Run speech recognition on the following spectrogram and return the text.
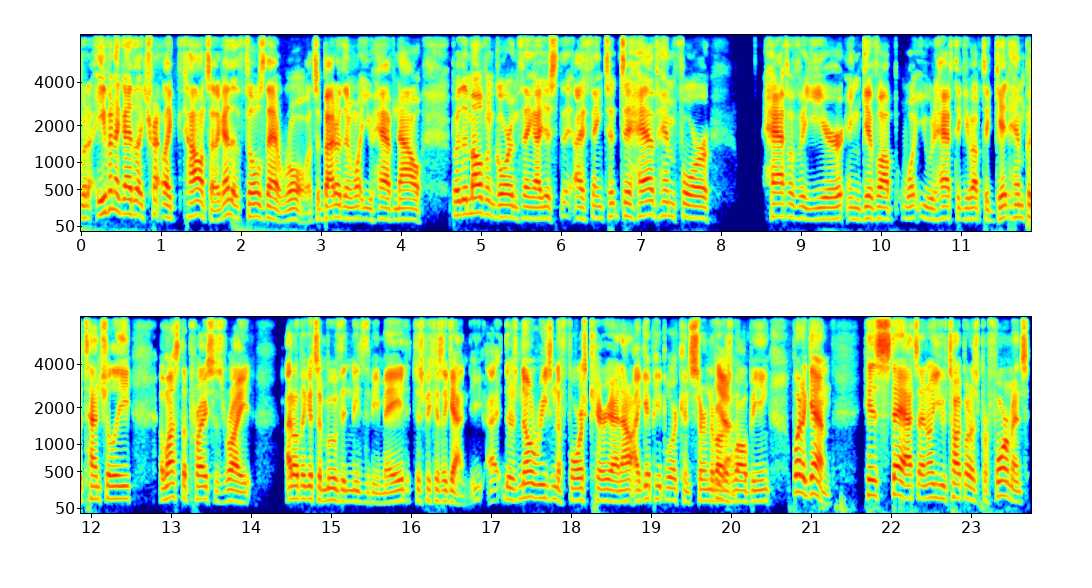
but even a guy like Trent, like Colin said, a guy that fills that role, it's better than what you have now. But the Melvin Gordon thing, I just th- I think to to have him for half of a year and give up what you would have to give up to get him potentially, unless the price is right. I don't think it's a move that needs to be made just because, again, I, there's no reason to force Kerryon out. I get people are concerned about his well being, but again, his stats. I know you've talked about his performance.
